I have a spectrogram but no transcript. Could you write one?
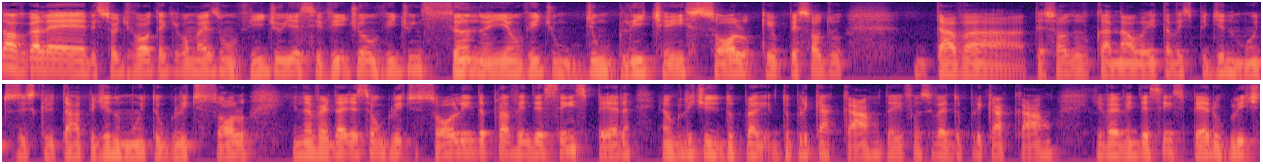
Salve galera, estou de volta aqui com mais um vídeo. E esse vídeo é um vídeo insano aí, é um vídeo de um glitch aí solo que o pessoal do tava, pessoal do canal aí tava pedindo muito, os inscritos tava pedindo muito o glitch solo e na verdade esse é um glitch solo ainda para vender sem espera, é um glitch de dupla, duplicar carro, daí você vai duplicar carro e vai vender sem espera, o glitch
